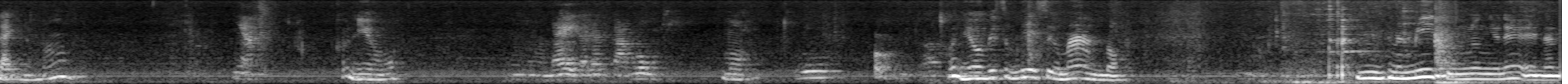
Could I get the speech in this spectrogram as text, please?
ได้หรือมั้งเนี่ยข้าวเหนียวได้ก็ได้ตามลงหมอข้าวเหนียวพี่สมรีซื้อมากบ่อืมมันมีถุงหนึ่งอยู่ในไอ้นั่น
